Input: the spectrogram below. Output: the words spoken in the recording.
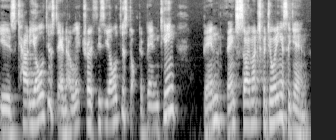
is cardiologist and electrophysiologist Dr. Ben King. Ben, thanks so much for joining us again.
